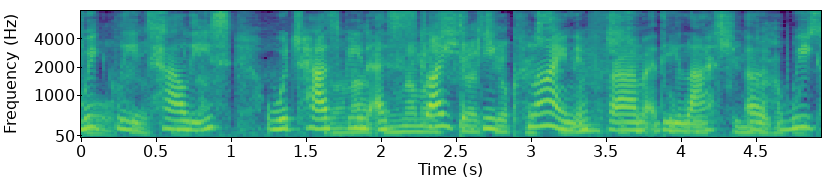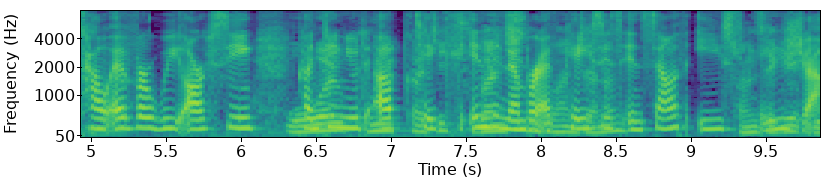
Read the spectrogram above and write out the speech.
weekly tallies, which has been a slight decline from the last uh, week. However, we are seeing continued uptick in the number of cases in Southeast Asia.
